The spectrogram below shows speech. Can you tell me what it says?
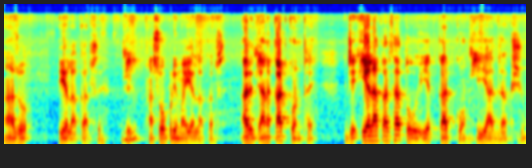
આ જો એલ આકાર છે આ સોપડીમાં એલ આકાર છે. આ રીતે આને કાટકોણ થાય. જે એલ આકાર થતો હોય એક કાટકોણ એ યાદ રાખશું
